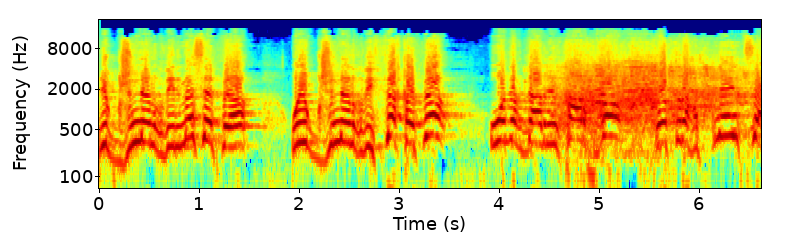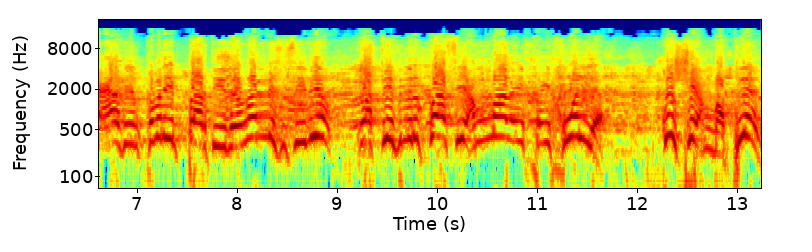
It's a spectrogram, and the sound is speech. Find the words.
يقجلنا نغذي المسافة ويقجلنا نغذي الثقافة وذاك دار القارقبة وطرح اثنين ساعات قبل بارتي ذا غمس سيدي واتيف الركاس يعمر يخولى كل شيء عمر بلان.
